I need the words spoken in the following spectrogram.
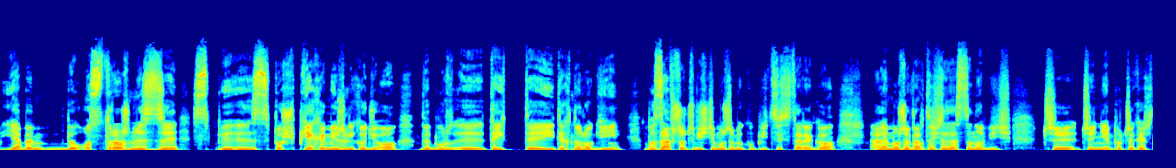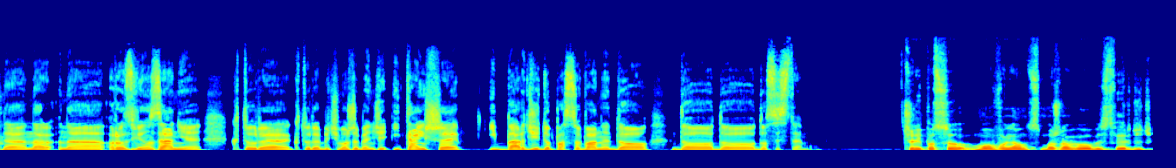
ja bym był ostrożny z, z, z, pośpiechem, jeżeli chodzi o wybór y, tej, tej technologii, bo zawsze oczywiście możemy kupić coś starego, ale może warto się zastanowić, czy, czy nie poczekać na, na, na rozwiązanie, które, które być może będzie i tańsze, i bardziej dopasowane do, do, do, do systemu. Czyli podsumowując, można byłoby stwierdzić,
